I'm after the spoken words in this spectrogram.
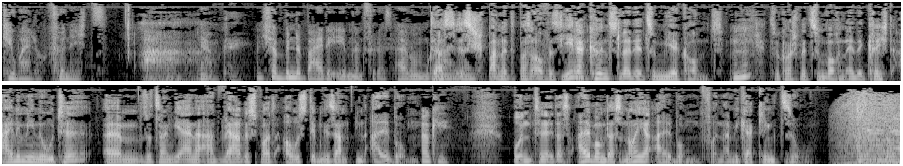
Kewello, für nichts. Ah, ja. okay. Und ich verbinde beide Ebenen für das Album. Das ist spannend. Pass auf, ist jeder ja. Künstler, der zu mir kommt, mhm. zu Koschwitz zum Wochenende, kriegt eine Minute ähm, sozusagen wie eine Art Werbespot aus dem gesamten Album. Okay. Und äh, das Album, das neue Album von Namika klingt so. Ja,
